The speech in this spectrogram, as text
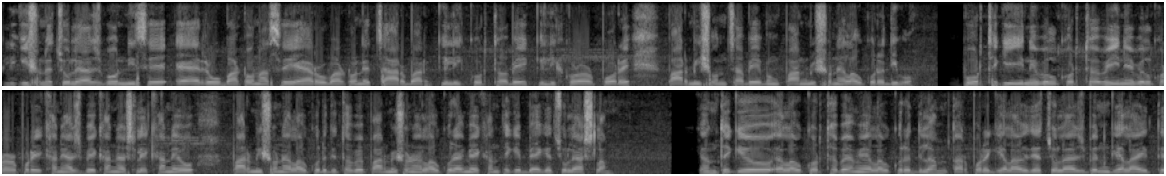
অ্যাপ্লিকেশনে চলে আসব। নিচে অ্যারো বাটন আছে। অ্যারো বাটনে চারবার ক্লিক করতে হবে। ক্লিক করার পরে পারমিশন চাবে এবং পারমিশন অ্যালাউ করে দিব। উপর থেকে ইনেবল করতে হবে। ইনেবল করার পরে এখানে আসবে। এখানে আসলে এখানেও পারমিশন অ্যালাউ করে দিতে হবে। পারমিশন অ্যালাউ করে আমি এখান থেকে ব্যাগে চলে আসলাম। এখান থেকেও অ্যালাউ করতে হবে। আমি অ্যালাউ করে দিলাম। তারপরে গ্যালারিতে চলে আসবেন। গ্যালারিতে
